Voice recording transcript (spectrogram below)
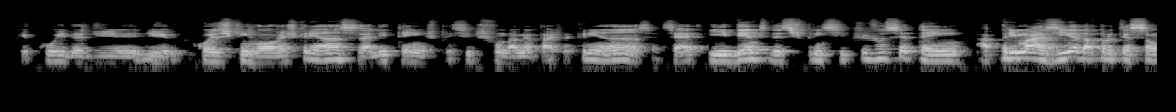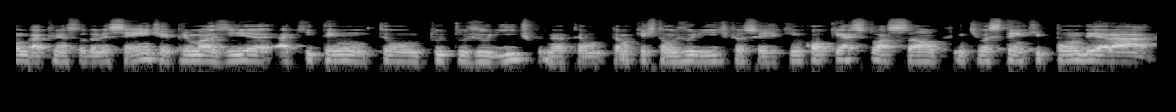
que cuida de, de coisas que envolvem as crianças, ali tem os princípios fundamentais da criança, etc. E dentro desses princípios você tem a primazia da proteção da criança e do adolescente, a primazia aqui tem um, tem um intuito jurídico, né? tem, tem uma questão jurídica, ou seja, que em qualquer situação em que você tem que ponderar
